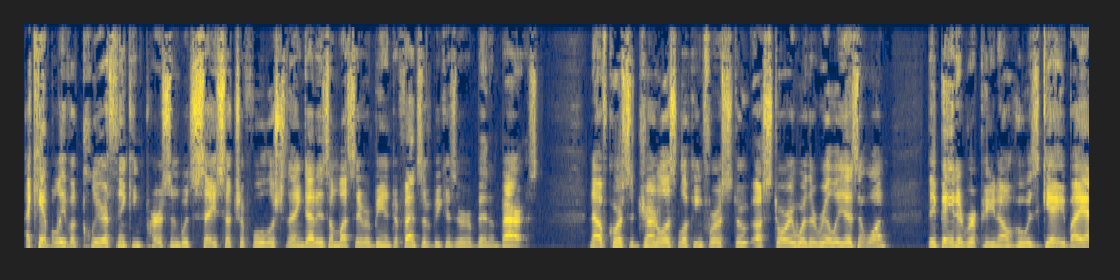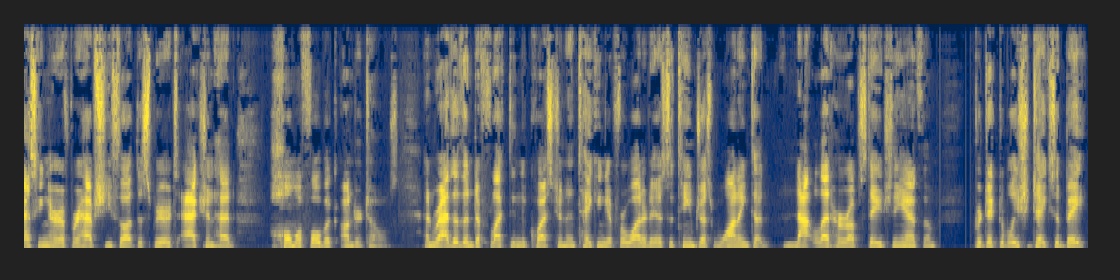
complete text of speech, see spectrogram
I can't believe a clear thinking person would say such a foolish thing. That is, unless they were being defensive because they're a bit embarrassed. Now, of course, the journalist looking for a, sto- a story where there really isn't one, they baited Rapinoe, who is gay, by asking her if perhaps she thought the spirit's action had homophobic undertones. And rather than deflecting the question and taking it for what it is, the team just wanting to not let her upstage the anthem, predictably she takes a bait,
